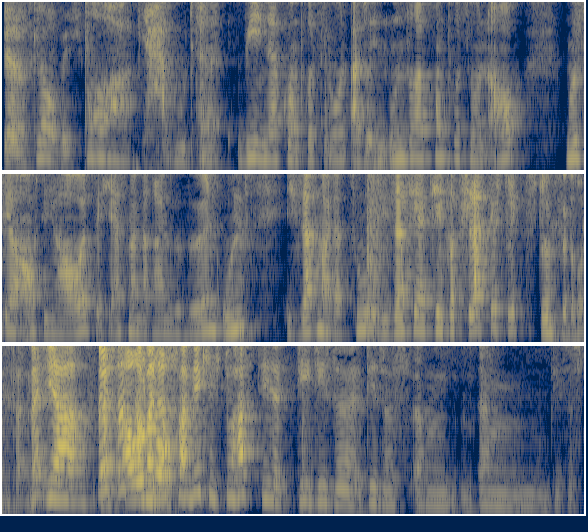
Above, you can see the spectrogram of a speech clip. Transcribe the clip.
Ja, das glaube ich. Boah, Ja, gut, äh, wie in der Kompression, also in unserer Kompression auch, muss ja auch die Haut sich erstmal daran gewöhnen. Und ich sag mal dazu, die Sassi hat hier flach gestrickte Strümpfe drunter. Ne? Ja, Das auch aber noch. das war wirklich, du hast die, die, diese, dieses, ähm, ähm, dieses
